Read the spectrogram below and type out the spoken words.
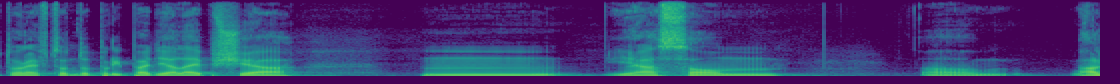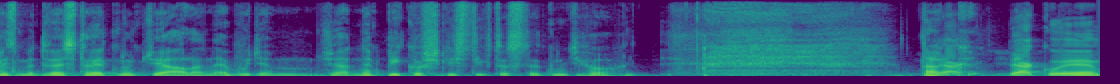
ktorá je v tomto prípade lepšia. Mm, ja som um, Mali sme dve stretnutia, ale nebudem žiadne pikošky z týchto stretnutí hovoriť. Tak. Ďakujem.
